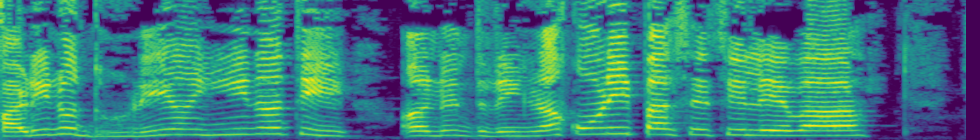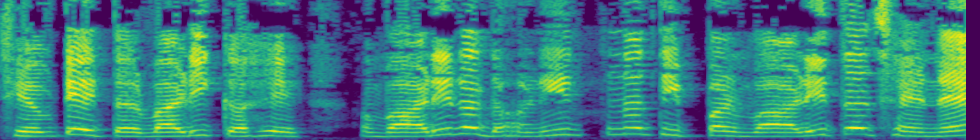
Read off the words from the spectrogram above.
વાડીનો ધણી અહીં નથી અને રીંગણા કોણી પાસેથી લેવા. છેવટે તરવાડી કહે વાડીનો ધણી જ નથી પણ વાડી તો છે ને.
